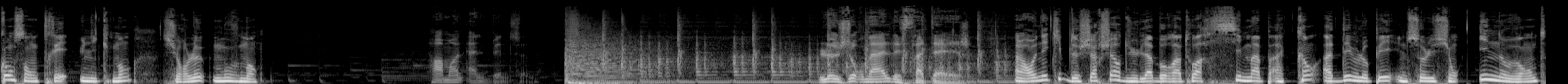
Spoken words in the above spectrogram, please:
concentrer uniquement sur le mouvement. Haman and Benson. Le journal des stratèges. Alors, une équipe de chercheurs du laboratoire CIMAP à Caen a développé une solution innovante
